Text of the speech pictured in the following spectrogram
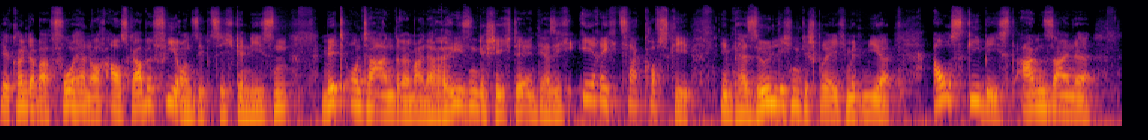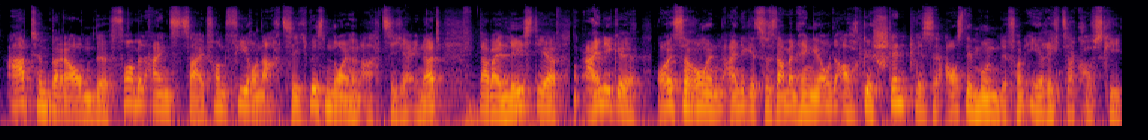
Ihr könnt aber vorher noch Ausgabe 74 genießen mit unter anderem einer Riesengeschichte, in der sich Erich Zarkowski im persönlichen Gespräch mit mir ausgiebigst an seine atemberaubende Formel 1 Zeit von 84 bis 89 erinnert. Dabei lest ihr einige Äußerungen, einige Zusammenhänge und auch Geständnisse aus dem Munde von Erich Zarkowski,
